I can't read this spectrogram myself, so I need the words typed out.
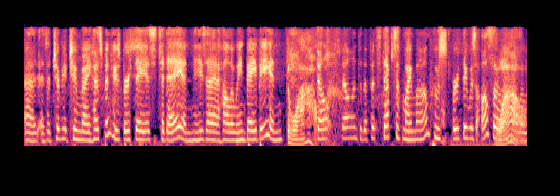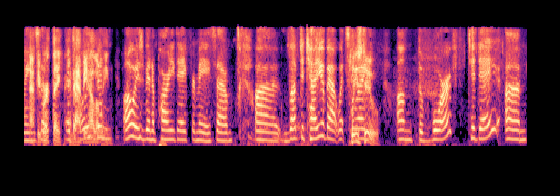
uh, as a tribute to my husband, whose birthday is today, and he's a Halloween baby, and Wow. fell fell into the footsteps of my mom, whose birthday was also on Wow. Halloween. Happy So birthday and happy always Halloween. Been, always been a party day for me. So, uh, love to tell you about what's Please going do. on the wharf today. Um,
